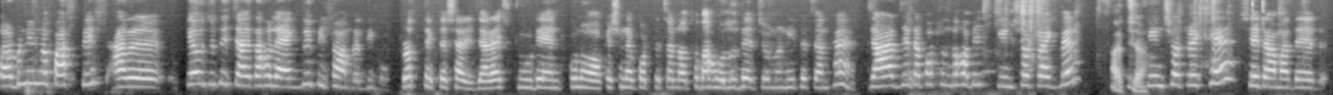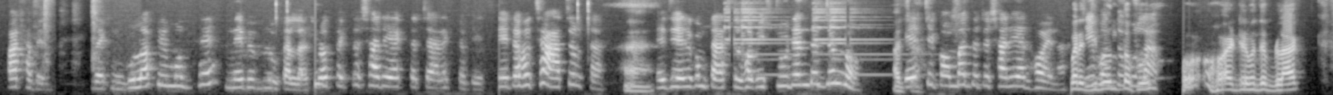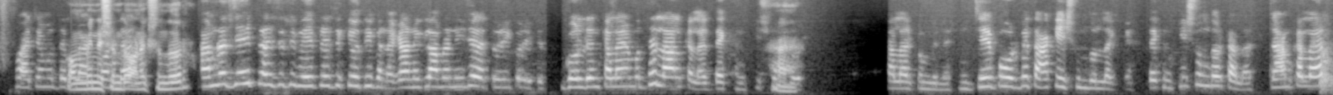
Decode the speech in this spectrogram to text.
সর্বনিম্ন পাঁচ পিস আর কেউ যদি চায় তাহলে এক দুই পিসও আমরা দিব। প্রত্যেকটা শাড়ি যারা স্টুডেন্ট কোনো অকেশনে পড়তে চান অথবা হলুদের জন্য নিতে চান হ্যাঁ? যার যেটা পছন্দ হবে স্ক্রিনশট রাখবেন। আচ্ছা। স্ক্রিনশট রেখে সেটা আমাদের পাঠাবেন। দেখুন গোলাপির মধ্যে নেভি ব্লু কালার প্রত্যেকটা শাড়ি একটা চার একটা বেশ এটা হচ্ছে আঁচলটা। হ্যাঁ। এই যে এরকম টার্সেল হবে স্টুডেন্টদের জন্য। আচ্ছা। এর চেয়ে কম বাজেটে শাড়ি আর হয় না। জীবন্ত ফুল হোয়াইটের মধ্যে ব্ল্যাক হোয়াইটের মধ্যে কম্বিনেশনটা অনেক সুন্দর। আমরা যেই প্রাইসে দিব এই প্রাইসে কেউ দিবে না কারণ এগুলো আমরা নিজেরা তৈরি করে গোল্ডেন কালারের মধ্যে লাল কালার দেখেন কি সুন্দর। কালার কম্বিনেশন যে পরবে তাকেই সুন্দর লাগবে। দেখেন কি সুন্দর কালার জাম কালার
